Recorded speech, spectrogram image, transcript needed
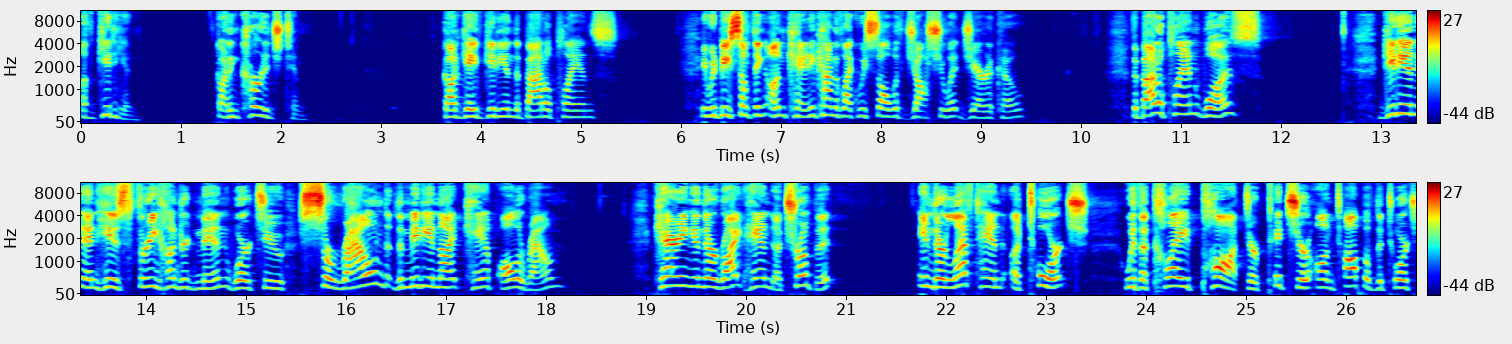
of Gideon. God encouraged him. God gave Gideon the battle plans. It would be something uncanny, kind of like we saw with Joshua at Jericho. The battle plan was Gideon and his 300 men were to surround the Midianite camp all around, carrying in their right hand a trumpet, in their left hand a torch with a clay pot or pitcher on top of the torch,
